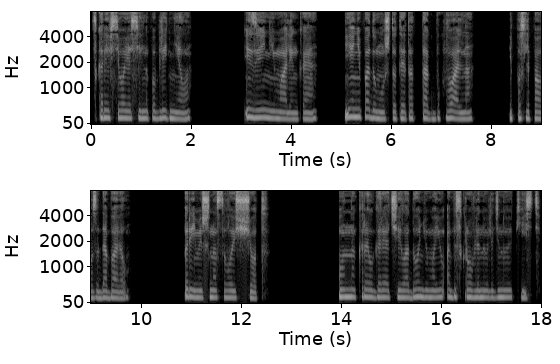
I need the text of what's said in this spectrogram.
Скорее всего, я сильно побледнела. «Извини, маленькая. Я не подумал, что ты это так буквально». И после паузы добавил. «Примешь на свой счет». Он накрыл горячей ладонью мою обескровленную ледяную кисть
